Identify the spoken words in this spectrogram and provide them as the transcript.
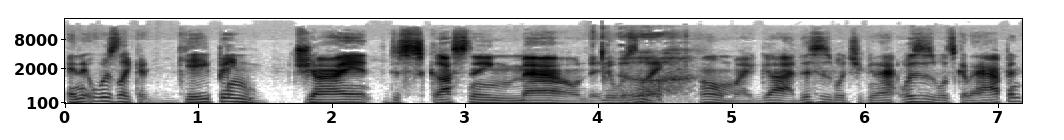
and it was like a gaping giant disgusting mound and it was Ugh. like oh my god this is what you can ha- this is what's going to happen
